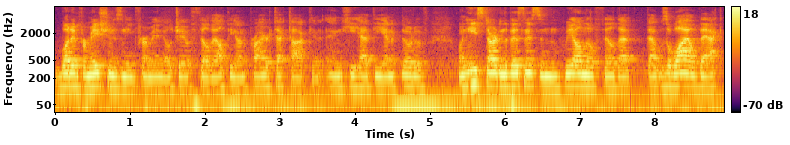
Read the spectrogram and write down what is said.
what information is needed for a manual J with Phil Valpy on a prior Tech Talk, and, and he had the anecdote of when he started in the business, and we all know Phil that that was a while back.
